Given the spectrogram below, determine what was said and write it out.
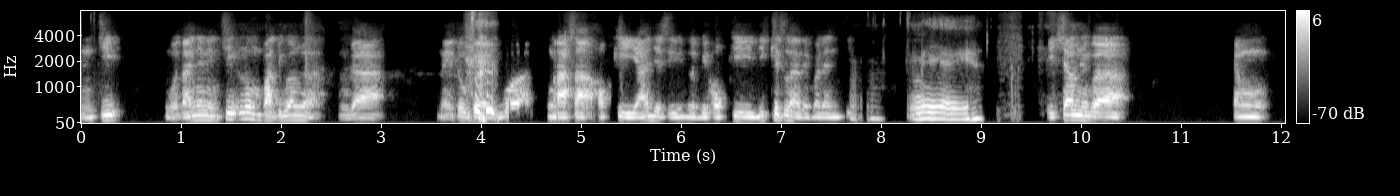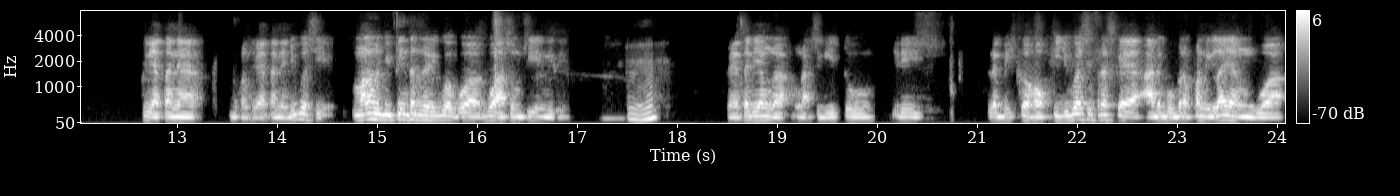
Enci gue tanya nih Enci lu empat juga enggak? Enggak. Nah itu kayak gue ngerasa hoki aja sih. Lebih hoki dikit lah daripada Enci Iya, iya. Hisham juga yang kelihatannya bukan kelihatannya juga sih malah lebih pintar dari gue gue gue asumsiin gitu Mm. ternyata dia nggak nggak segitu jadi lebih ke hoki juga sih fresh kayak ada beberapa nilai yang gua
